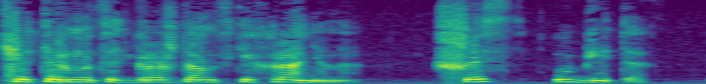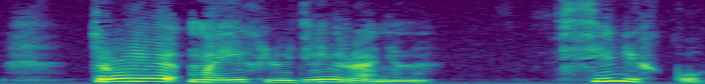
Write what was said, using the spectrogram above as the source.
14 гражданских ранено, 6 убито. Трое моих людей ранено. Все легко.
